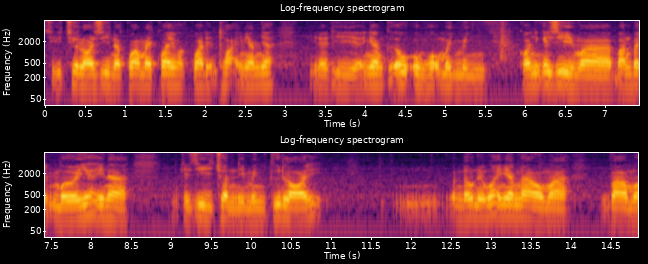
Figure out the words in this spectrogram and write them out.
chứ chưa nói gì là qua máy quay hoặc qua điện thoại anh em nhé. Thì đấy thì anh em cứ ủng hộ mình mình có những cái gì mà ban bệnh mới hay là cái gì chuẩn thì mình cứ nói. Còn đâu nếu mà anh em nào mà vào mà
